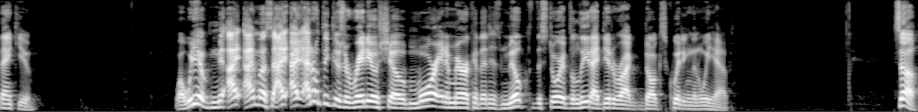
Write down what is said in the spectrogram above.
Thank you. Well, we have. I, I must. I, I don't think there's a radio show more in America that has milked the story of the lead Iditarod dogs quitting than we have. So,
